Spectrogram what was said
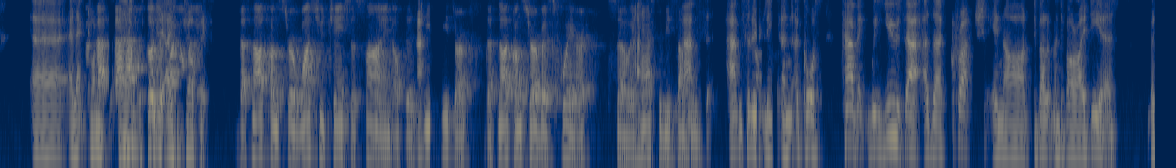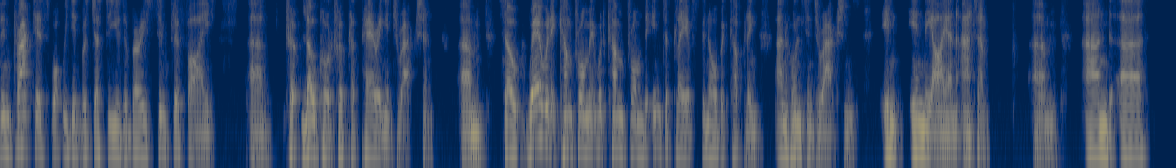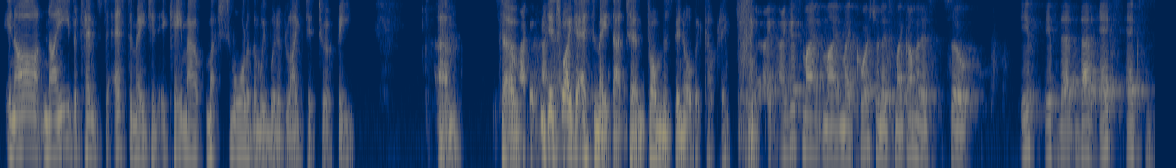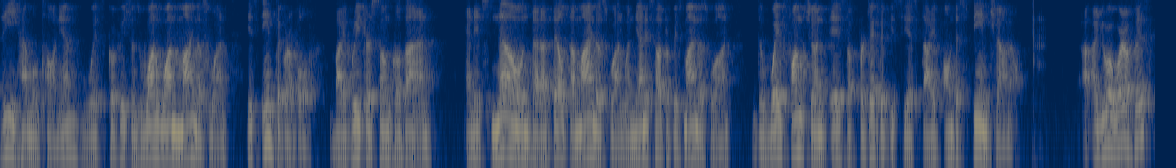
uh, electrons that, that uh, isotropic. Does not conserve, once you change the sign of the ZZ term, does not conserve a square. So it has to be something. Absolutely. And of course, having we use that as a crutch in our development of our ideas but in practice what we did was just to use a very simplified um, tri local triplet pairing interaction um, so where would it come from? It would come from the interplay of spin orbit coupling and Hund's interactions in in the iron atom. Um, and uh, in our naive attempts to estimate it it came out much smaller than we would have liked it to have been. Um, so I, we did try to estimate that term from the spin orbit coupling. Yeah, I, I, guess my, my, my question is, my comment is, so if, if that, that XXZ Hamiltonian with coefficients one, one minus one is integrable by Richardson Gaudin, and it's known that at delta minus one, when the anisotropy is minus one, the wave function is of projected BCS type on the spin channel. Are you aware of this?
